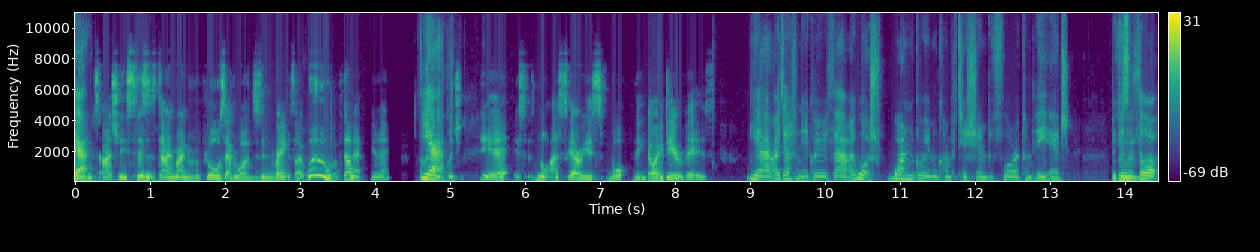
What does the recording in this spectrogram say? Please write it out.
Yeah. And actually, scissors down, round of applause, everyone's in the ring. It's like, woohoo, I've done it, you know? And Yeah. Once you see it, it's not as scary as what the idea of it is. Yeah, I definitely agree with that. I watched one grooming competition before I competed because I Mm. thought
